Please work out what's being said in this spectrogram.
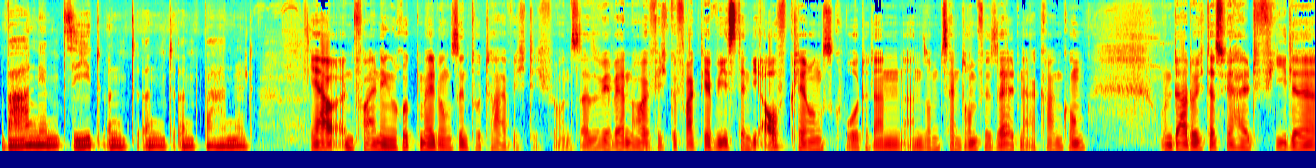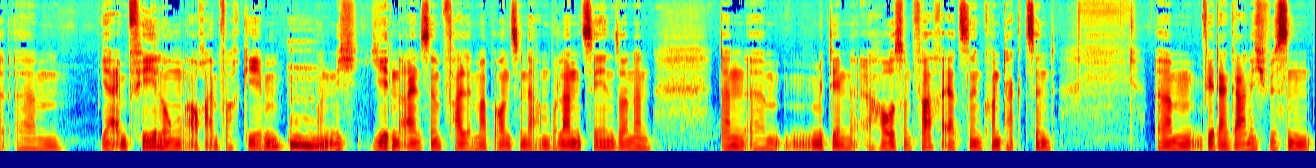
wahrnimmt, sieht und, und, und behandelt. Ja, und vor allen Dingen Rückmeldungen sind total wichtig für uns. Also wir werden häufig gefragt, ja, wie ist denn die Aufklärungsquote dann an so einem Zentrum für seltene Erkrankungen? Und dadurch, dass wir halt viele ähm, ja, Empfehlungen auch einfach geben mhm. und nicht jeden einzelnen Fall immer bei uns in der Ambulanz sehen, sondern dann ähm, mit den Haus- und Fachärzten in Kontakt sind, ähm, wir dann gar nicht wissen,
